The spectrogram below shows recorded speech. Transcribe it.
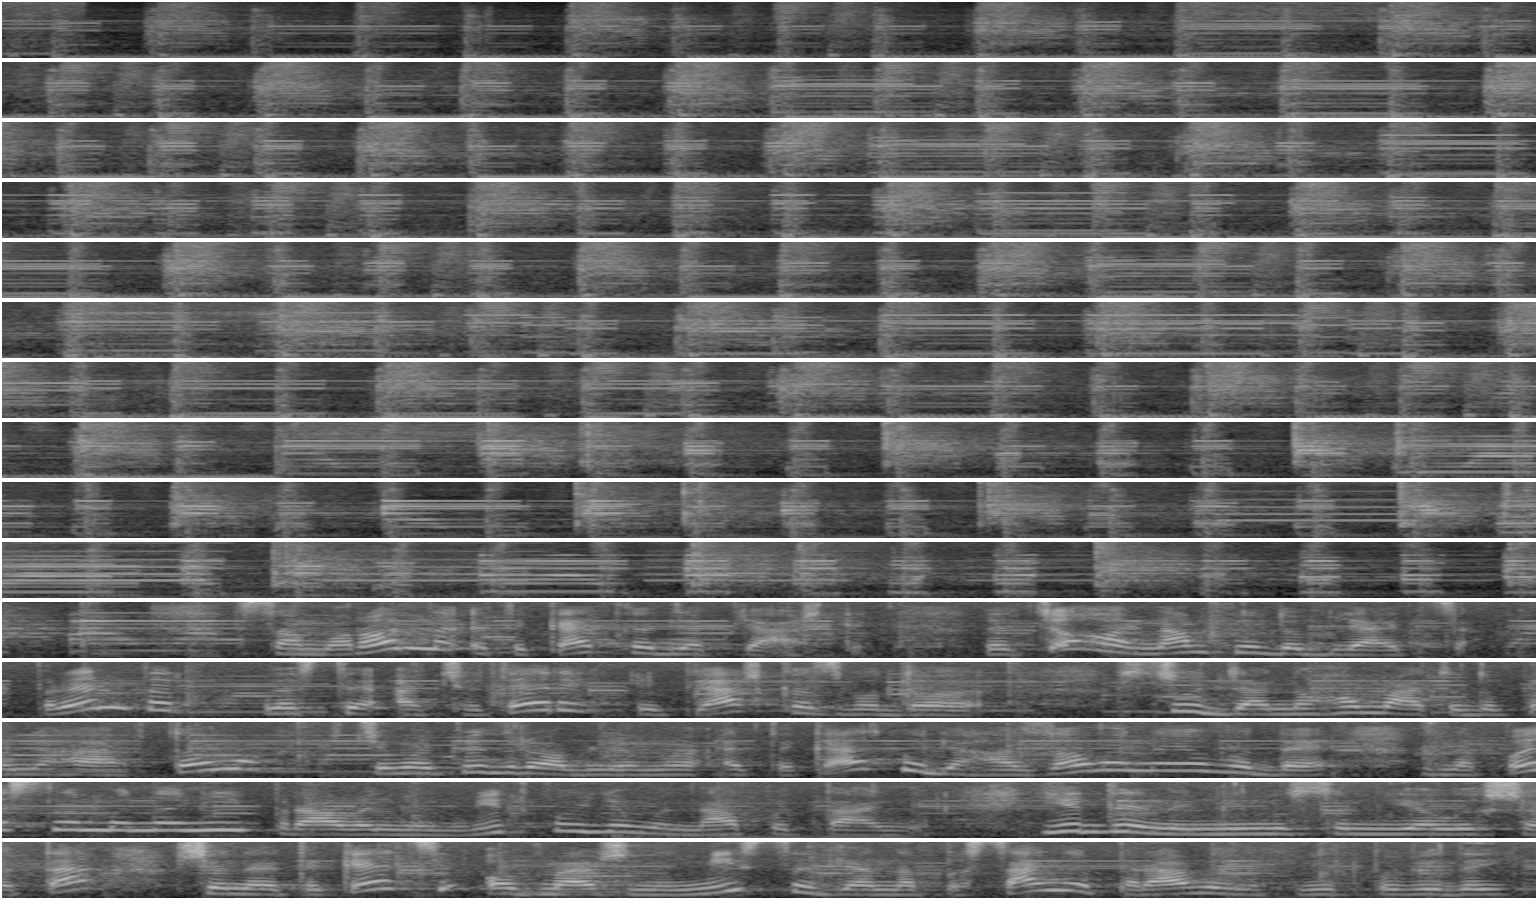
Саморобна етикетка для пляшки. Для цього нам знадобляться принтер, листи А4 і пляшка з водою. Суть даного методу полягає в тому, що ми підроблюємо етикетку для газованої води з написаними на ній правильними відповідями на питання. Єдиним мінусом є лише те, що на етикетці обмежене місце для написання правильних відповідей.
